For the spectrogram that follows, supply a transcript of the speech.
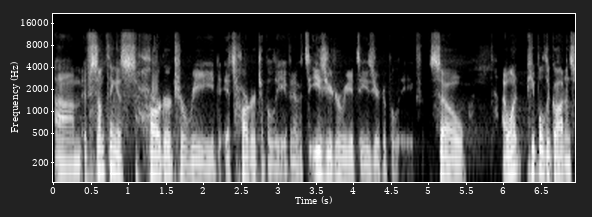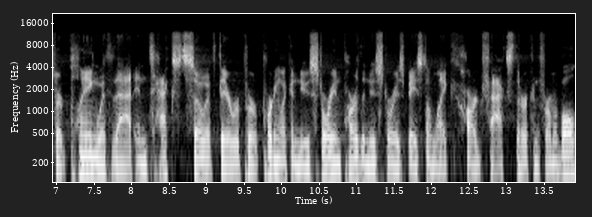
um, if something is harder to read, it's harder to believe, and if it's easier to read, it's easier to believe. So I want people to go out and start playing with that in text. So if they're reporting like a news story and part of the news story is based on like hard facts that are confirmable,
